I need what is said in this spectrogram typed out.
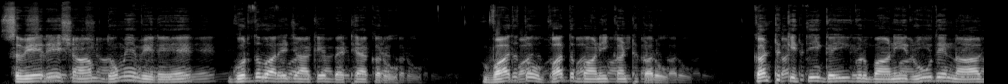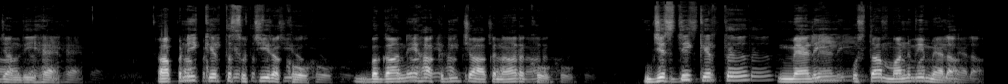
ਸਵੇਰੇ ਸ਼ਾਮ ਦੋਵੇਂ ਵੇਲੇ ਗੁਰਦੁਆਰੇ ਜਾ ਕੇ ਬੈਠਿਆ ਕਰੋ। ਵੱਧ ਤੋਂ ਵੱਧ ਬਾਣੀ ਕੰਠ ਕਰੋ। ਕੰਠ ਕੀਤੀ ਗਈ ਗੁਰਬਾਣੀ ਰੂਹ ਦੇ ਨਾਲ ਜਾਂਦੀ ਹੈ। ਆਪਣੀ ਕਿਰਤ ਸੁੱਚੀ ਰੱਖੋ ਬਗਾਨੇ ਹੱਕ ਦੀ ਝਾਕ ਨਾ ਰੱਖੋ। ਜਿਸ ਦੀ ਕਿਰਤ ਮੈਲੀ ਉਸ ਦਾ ਮਨ ਵੀ ਮੈਲਾ।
